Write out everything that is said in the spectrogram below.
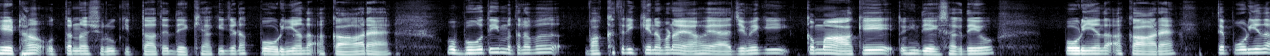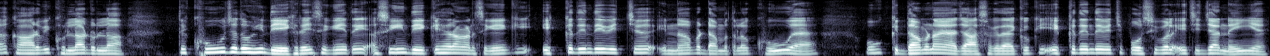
ਹੇਠਾਂ ਉਤਰਨਾ ਸ਼ੁਰੂ ਕੀਤਾ ਤੇ ਦੇਖਿਆ ਕਿ ਜਿਹੜਾ ਪੌੜੀਆਂ ਦਾ ਆਕਾਰ ਹੈ, ਉਹ ਬਹੁਤ ਹੀ ਮਤਲਬ ਵੱਖ ਤਰੀਕੇ ਨਾਲ ਬਣਾਇਆ ਹੋਇਆ ਹੈ। ਜਿਵੇਂ ਕਿ ਘੁਮਾ ਕੇ ਤੁਸੀਂ ਦੇਖ ਸਕਦੇ ਹੋ, ਪੌੜੀਆਂ ਦਾ ਆਕਾਰ ਹੈ ਤੇ ਪੌੜੀਆਂ ਦਾ ਆਕਾਰ ਵੀ ਖੁੱਲਾ ਡੁੱਲਾ ਤੇ ਖੂਹ ਜਦੋਂ ਅਸੀਂ ਦੇਖ ਰਹੇ ਸੀਗੇ ਤੇ ਅਸੀਂ ਦੇਖ ਕੇ ਹੈਰਾਨ ਸੀਗੇ ਕਿ ਇੱਕ ਦਿਨ ਦੇ ਵਿੱਚ ਇੰਨਾ ਵੱਡਾ ਮਤਲਬ ਖੂਹ ਹੈ, ਉਹ ਕਿੱਦਾਂ ਬਣਾਇਆ ਜਾ ਸਕਦਾ ਹੈ? ਕਿਉਂਕਿ ਇੱਕ ਦਿਨ ਦੇ ਵਿੱਚ ਪੋਸੀਬਲ ਇਹ ਚੀਜ਼ਾਂ ਨਹੀਂ ਹੈ।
